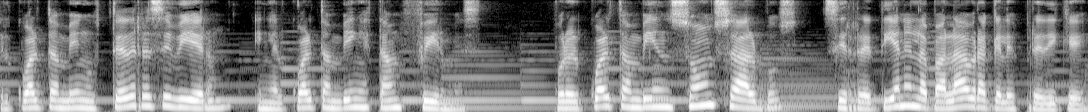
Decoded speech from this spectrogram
el cual también ustedes recibieron, en el cual también están firmes, por el cual también son salvos si retienen la palabra que les prediqué,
